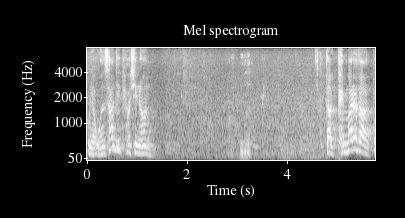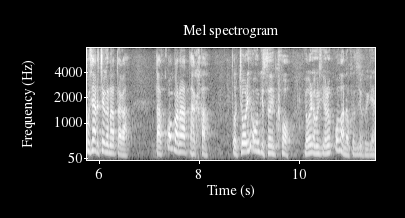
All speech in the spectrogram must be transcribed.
우리가 원산지 표시는 딱 팻말에다 부세를 적어놨다가 딱 꼽아놨다가 또 조리 옮기 써 있고 요령을 여러 꼽아 놓거든요 그게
